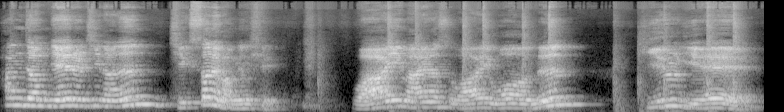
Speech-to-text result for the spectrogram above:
한 점 얘를 지나는 직선의 방정식. y 마이너스 y1은 기울기에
